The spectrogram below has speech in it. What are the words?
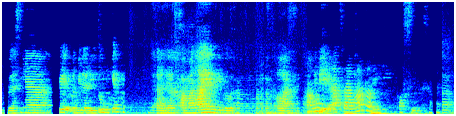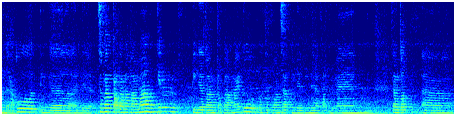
tugasnya tapi lebih dari itu mungkin nggak ada sama lain gitu sama teman-teman kelas Kamu jadi di asrama atau di kos? Uh, enggak, aku tinggal ada sempat pertama-tama mungkin tiga tahun pertama itu loncat-loncat pindah-pindah apartemen. Sempat uh,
